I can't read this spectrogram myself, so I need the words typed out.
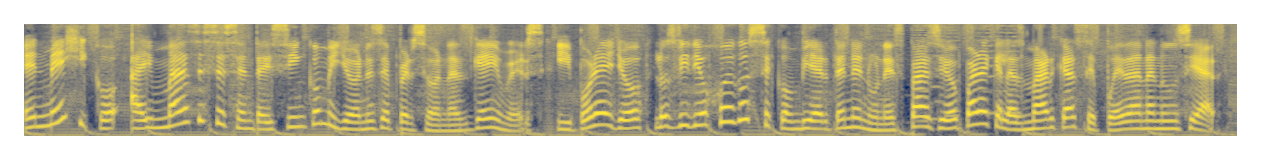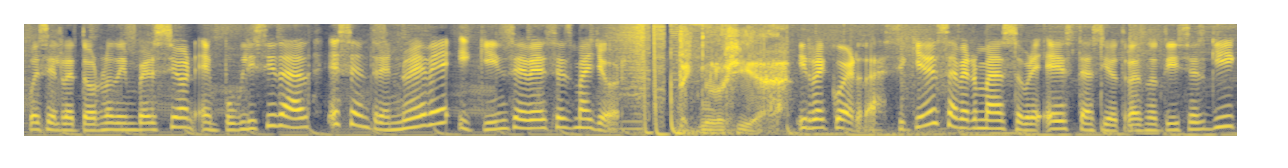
En México hay más de 65 millones de personas gamers y por ello los videojuegos se convierten en un espacio para que las marcas se puedan anunciar, pues el retorno de inversión en publicidad es entre 9 y 15 veces mayor. Tecnología. Y recuerda, si quieres saber más sobre estas y otras noticias geek,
